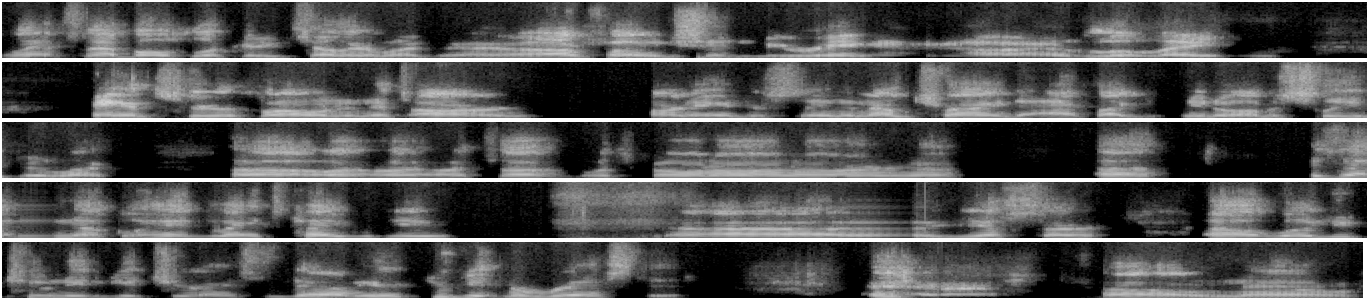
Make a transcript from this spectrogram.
Lance and I both look at each other. Like, our phone shouldn't be ringing. Uh, it's a little late. And answer the phone, and it's Arn, Arn Anderson, and I'm trying to act like you know I'm asleep and like, oh, what's up? What's going on, Arn? Uh, uh, is that knucklehead Lance Cade with you? Uh, yes, sir. Uh, well, you two need to get your asses down here. You're getting arrested. oh no.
